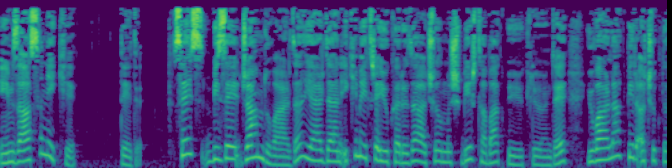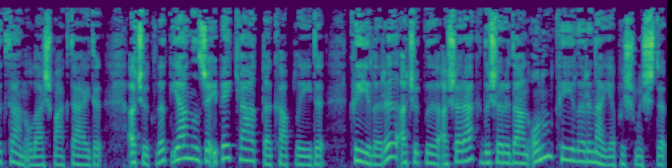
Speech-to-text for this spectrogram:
İmzası ne ki?'' dedi. Ses bize cam duvarda yerden iki metre yukarıda açılmış bir tabak büyüklüğünde yuvarlak bir açıklıktan ulaşmaktaydı. Açıklık yalnızca ipek kağıtla kaplıydı. Kıyıları açıklığı aşarak dışarıdan onun kıyılarına yapışmıştı.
